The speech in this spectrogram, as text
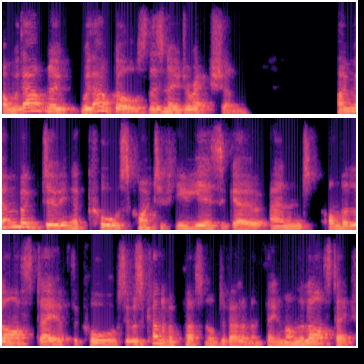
and without no without goals there's no direction i remember doing a course quite a few years ago and on the last day of the course it was kind of a personal development thing and on the last day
